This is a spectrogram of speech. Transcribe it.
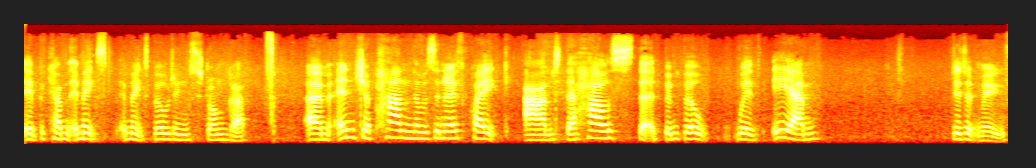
it become it makes it makes buildings stronger um, in japan there was an earthquake and the house that had been built with em didn't move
